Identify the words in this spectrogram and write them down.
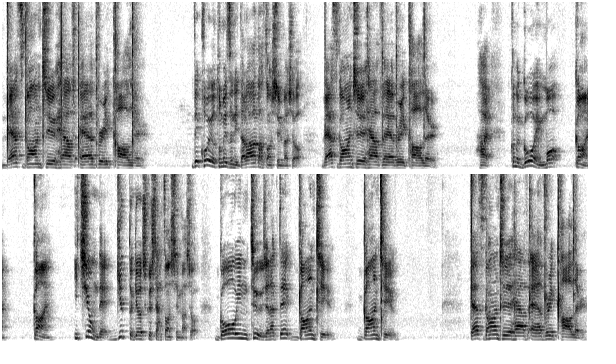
That's going to have every color で声を止めずにだらーっと発音してみましょう That's going to have every color はいこの going も going going 一音でギュッと凝縮して発音してみましょう going to じゃなくて gone to gone to That's going to have every color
